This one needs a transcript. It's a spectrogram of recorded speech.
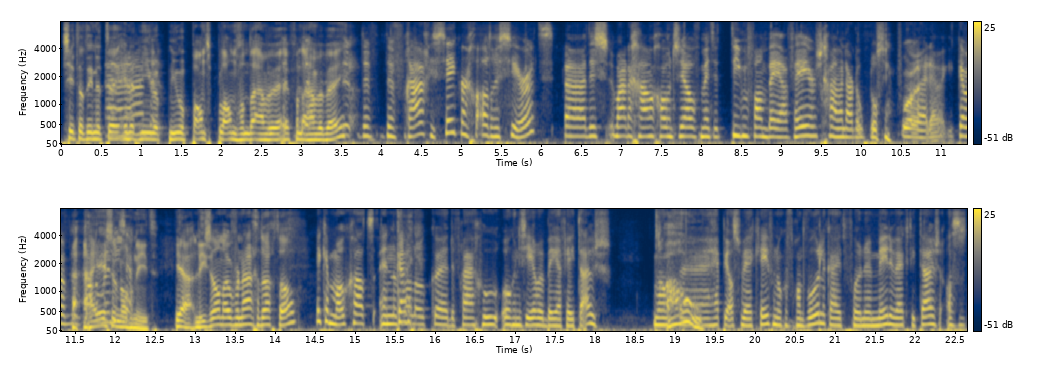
Zit dat in het, uh, in het nieuwe, de, nieuwe pandplan van de, ANWB, van de ANWB? De, de, de, vraag is zeker geadresseerd. Uh, dus, maar dan gaan we gewoon zelf met het team van BHV'ers gaan we daar de oplossing voor. Uh, ik heb het Hij is er nog niet. Ja, Lisanne over nagedacht al? Ik heb hem ook gehad. En vooral ook de vraag hoe organiseren we BHV thuis? Want oh. uh, heb je als werkgever nog een verantwoordelijkheid voor de medewerker die thuis, als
